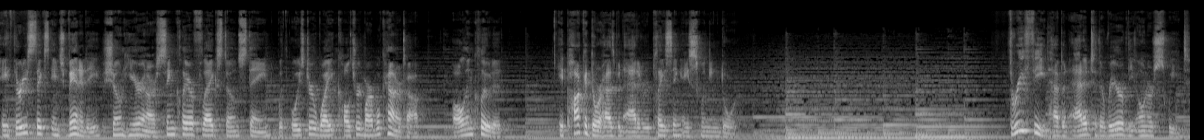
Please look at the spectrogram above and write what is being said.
A 36 inch vanity, shown here in our Sinclair flagstone stain with oyster white cultured marble countertop, all included. A pocket door has been added, replacing a swinging door. Three feet have been added to the rear of the owner's suite.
